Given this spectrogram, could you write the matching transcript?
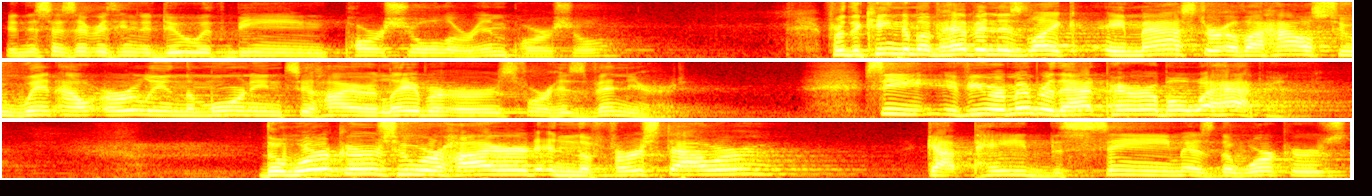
And this has everything to do with being partial or impartial. For the kingdom of heaven is like a master of a house who went out early in the morning to hire laborers for his vineyard. See, if you remember that parable, what happened? The workers who were hired in the first hour got paid the same as the workers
